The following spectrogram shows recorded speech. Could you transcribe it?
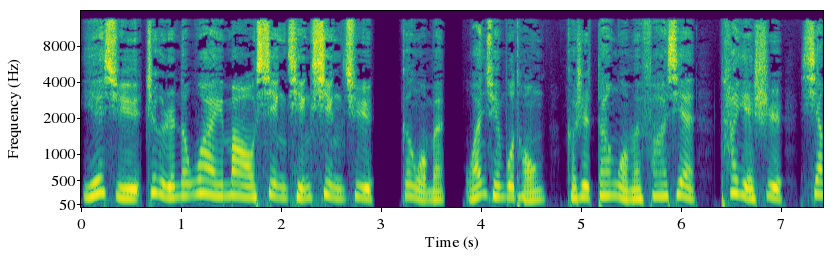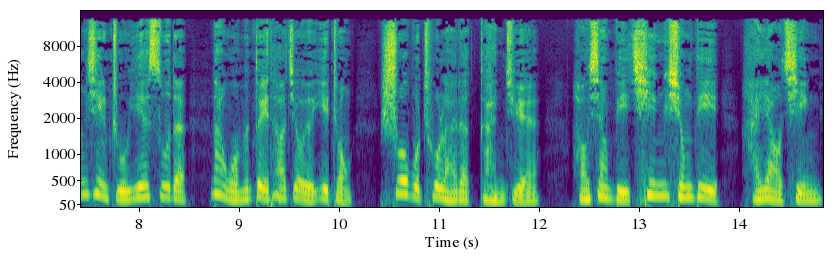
也许这个人的外貌、性情、兴趣跟我们完全不同。可是当我们发现他也是相信主耶稣的，那我们对他就有一种说不出来的感觉，好像比亲兄弟还要亲。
